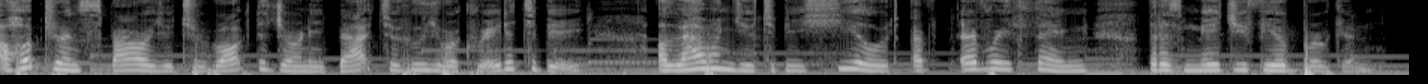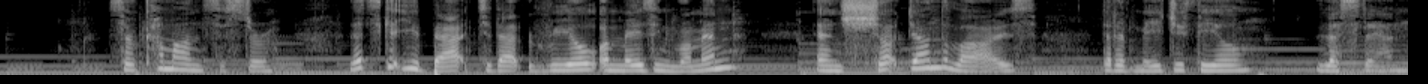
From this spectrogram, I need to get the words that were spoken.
I hope to inspire you to walk the journey back to who you were created to be, allowing you to be healed of everything that has made you feel broken. So come on, sister, let's get you back to that real amazing woman and shut down the lies that have made you feel less than.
